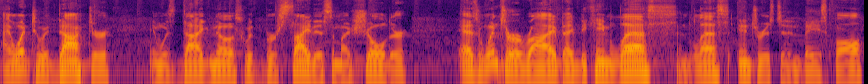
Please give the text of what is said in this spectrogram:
I went to a doctor and was diagnosed with bursitis in my shoulder. As winter arrived, I became less and less interested in baseball.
